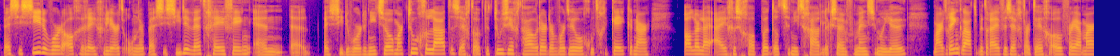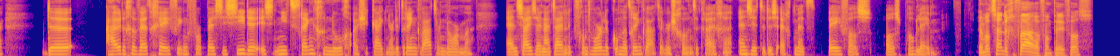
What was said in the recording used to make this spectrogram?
pesticiden worden al gereguleerd onder pesticidenwetgeving. En uh, pesticiden worden niet zomaar toegelaten, zegt ook de toezichthouder. Er wordt heel goed gekeken naar allerlei eigenschappen, dat ze niet schadelijk zijn voor mensen en milieu. Maar drinkwaterbedrijven zeggen daar tegenover, ja, maar de huidige wetgeving voor pesticiden is niet streng genoeg als je kijkt naar de drinkwaternormen. En zij zijn uiteindelijk verantwoordelijk om dat drinkwater weer schoon te krijgen. En zitten dus echt met PFAS als probleem. En wat zijn de gevaren van PFAS?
